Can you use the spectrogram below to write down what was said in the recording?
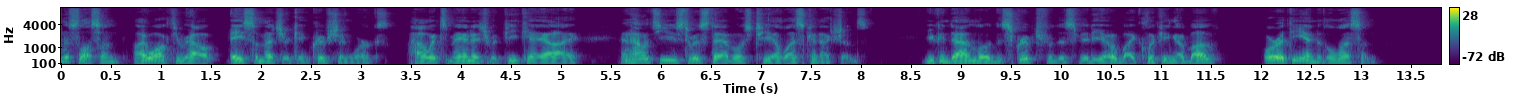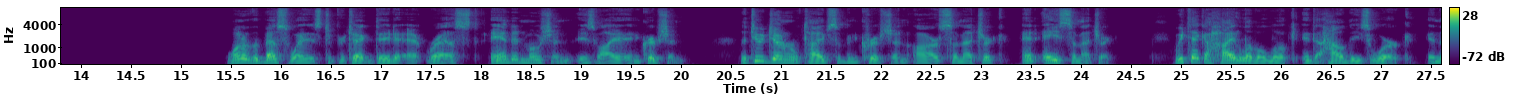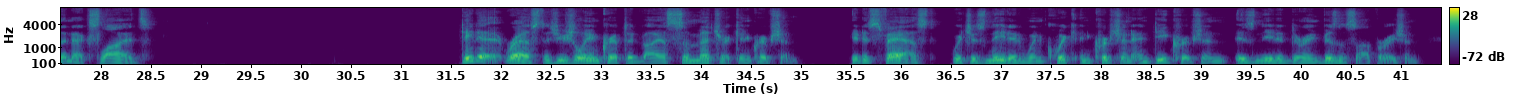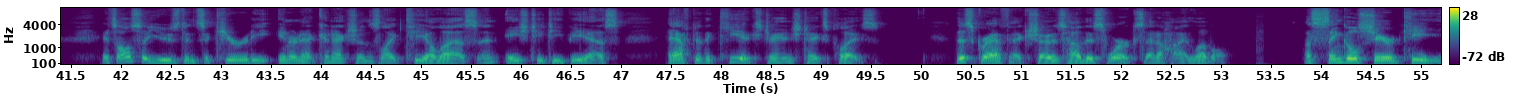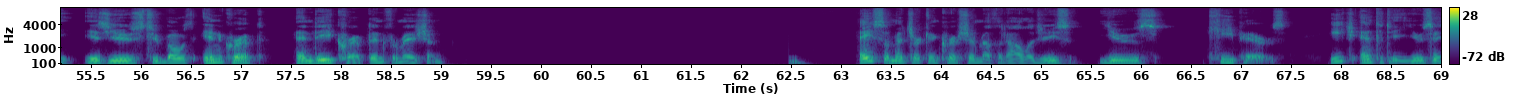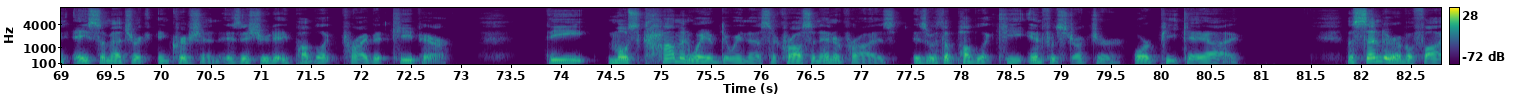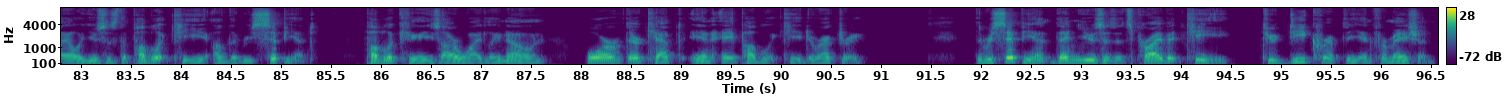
In this lesson, I walk through how asymmetric encryption works, how it's managed with PKI, and how it's used to establish TLS connections. You can download the script for this video by clicking above or at the end of the lesson. One of the best ways to protect data at rest and in motion is via encryption. The two general types of encryption are symmetric and asymmetric. We take a high-level look into how these work in the next slides. Data at rest is usually encrypted via symmetric encryption. It is fast, which is needed when quick encryption and decryption is needed during business operation. It's also used in security internet connections like TLS and HTTPS after the key exchange takes place. This graphic shows how this works at a high level. A single shared key is used to both encrypt and decrypt information. Asymmetric encryption methodologies use key pairs. Each entity using asymmetric encryption is issued a public-private key pair. The most common way of doing this across an enterprise is with a public key infrastructure, or PKI. The sender of a file uses the public key of the recipient. Public keys are widely known, or they're kept in a public key directory. The recipient then uses its private key to decrypt the information.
